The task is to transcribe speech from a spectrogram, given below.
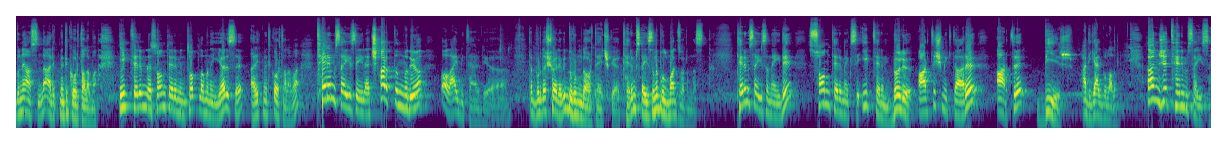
Bu ne aslında? Aritmetik ortalama. İlk terimle son terimin toplamının yarısı aritmetik ortalama. Terim sayısıyla çarptın mı diyor, olay biter diyor. Tabi burada şöyle bir durum da ortaya çıkıyor. Terim sayısını bulmak zorundasın. Terim sayısı neydi? Son terim eksi ilk terim bölü artış miktarı artı 1. Hadi gel bulalım. Önce terim sayısı.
